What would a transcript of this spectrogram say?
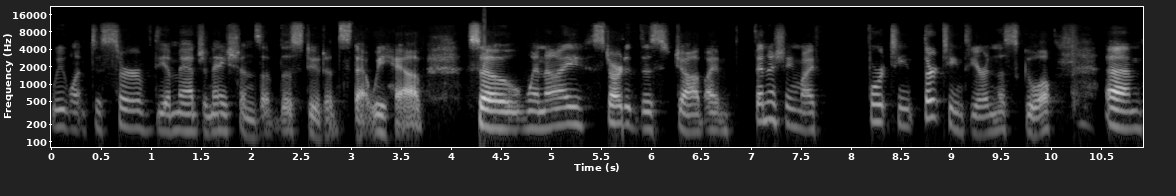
we want to serve the imaginations of the students that we have. So when I started this job, I'm finishing my 14th 13th year in the school um,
